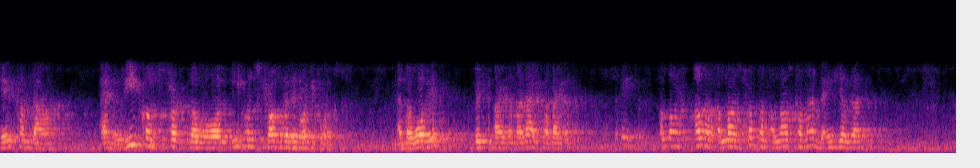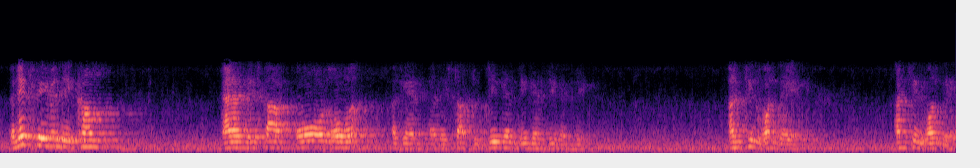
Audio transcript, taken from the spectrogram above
they come down and reconstruct the wall even stronger than what it was. And the wall is built by the malaika, by the, angels. Allah's amr, Allah's Allah's command, the angels are The next day when they come, and they start all over again and they start to dig and dig and dig and dig. Until one day, until one day,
